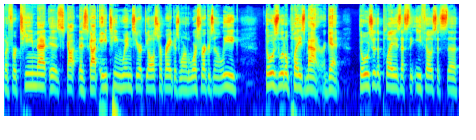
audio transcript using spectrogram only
But for a team that is got has got 18 wins here at the All Star break, is one of the worst records in the league. Those little plays matter. Again, those are the plays. That's the ethos. That's the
